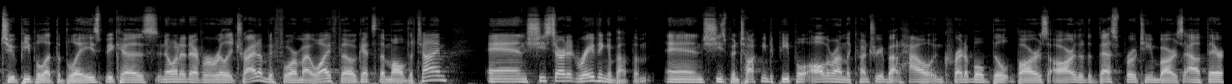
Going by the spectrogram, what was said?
to people at the Blaze because no one had ever really tried them before. My wife, though, gets them all the time and she started raving about them. And she's been talking to people all around the country about how incredible built bars are. They're the best protein bars out there,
